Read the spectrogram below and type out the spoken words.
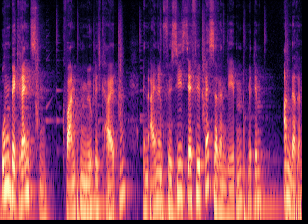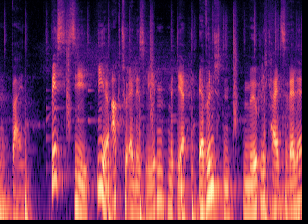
unbegrenzten Quantenmöglichkeiten in einem für Sie sehr viel besseren Leben mit dem anderen Bein. Bis Sie Ihr aktuelles Leben mit der erwünschten Möglichkeitswelle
